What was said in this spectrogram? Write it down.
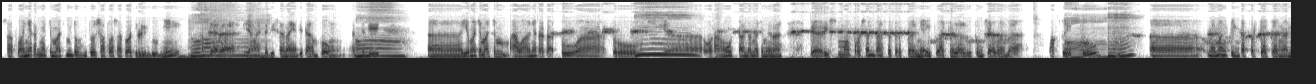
satwanya kan macam-macam tuh itu satwa-satwa dilindungi Oh. negara yang ada di sana yang ditampung. Nah, Oh. Jadi eh, ya macam-macam awalnya kakak tua terus Hmm. ya orang hutan dan macam-macam. Nah dari semua persentase terbanyak itu adalah lutung Jawa mbak. Waktu itu Oh. Mm-mm. eh, memang tingkat perdagangan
